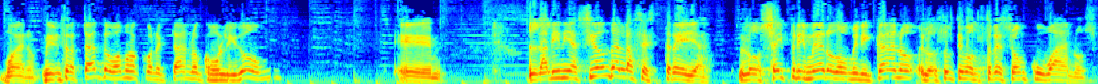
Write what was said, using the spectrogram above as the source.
Bueno, mientras tanto vamos a conectarnos con Lidón. Eh, la alineación de las estrellas, los seis primeros dominicanos, los últimos tres son cubanos.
